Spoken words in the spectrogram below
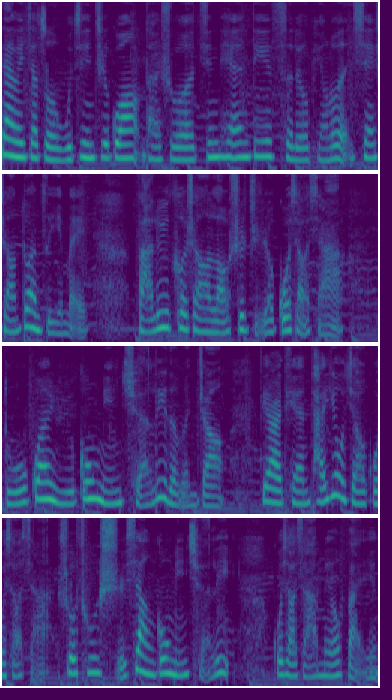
下一位叫做无尽之光，他说今天第一次留评论，献上段子一枚。法律课上，老师指着郭晓霞读关于公民权利的文章。第二天，他又叫郭晓霞说出十项公民权利。郭晓霞没有反应。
